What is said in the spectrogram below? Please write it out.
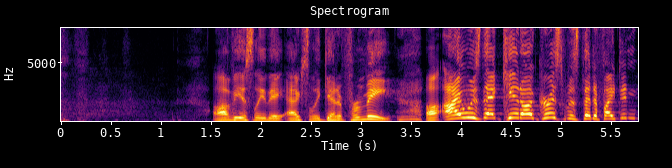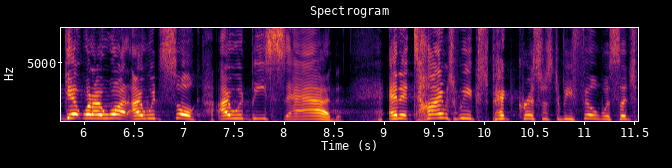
Obviously, they actually get it from me. Uh, I was that kid on Christmas that if I didn't get what I want, I would sulk, I would be sad. And at times, we expect Christmas to be filled with such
